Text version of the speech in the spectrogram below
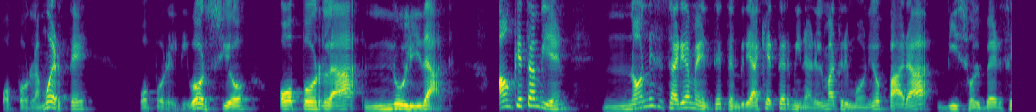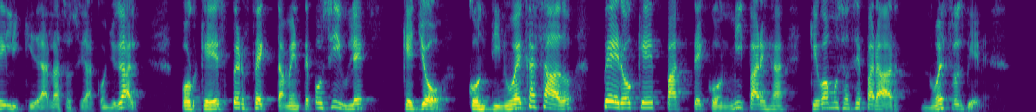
o por la muerte, o por el divorcio, o por la nulidad. Aunque también no necesariamente tendría que terminar el matrimonio para disolverse y liquidar la sociedad conyugal, porque es perfectamente posible que yo continúe casado, pero que pacte con mi pareja que vamos a separar nuestros bienes.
